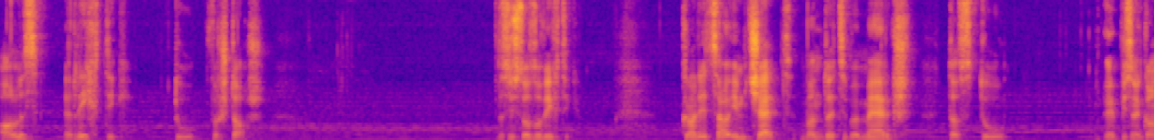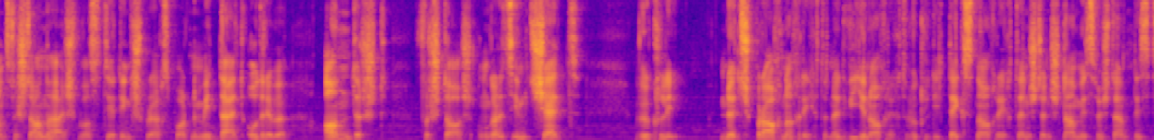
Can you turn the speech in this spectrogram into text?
alles richtig du verstehst. Das ist so, so wichtig. Gerade jetzt auch im Chat, wenn du jetzt eben merkst, dass du etwas nicht ganz verstanden hast, was dir dein Gesprächspartner mitteilt, oder eben anders verstehst. Und gerade jetzt im Chat wirklich nicht Sprachnachrichten, nicht Videonachrichten, wirklich die Textnachrichten, entstehen schnell Missverständnis,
